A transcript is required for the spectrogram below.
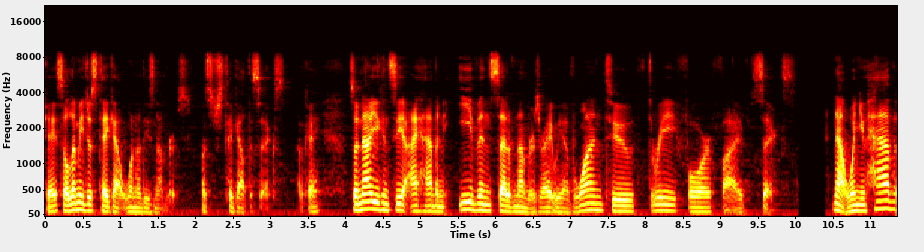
Okay, so let me just take out one of these numbers. Let's just take out the six, okay? So now you can see I have an even set of numbers, right? We have one, two, three, four, five, six. Now, when you have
